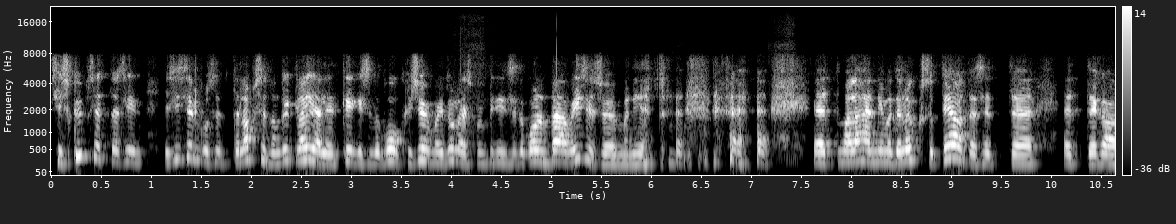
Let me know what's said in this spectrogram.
siis küpsetasin ja siis selgus, et lapsed on kõik laiali, et keegi seda kooki sööma ei tule, siis ma pidin seda kolm päeva ise sööma, nii et et ma lähen niimoodi lõksu teades, et, et ega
